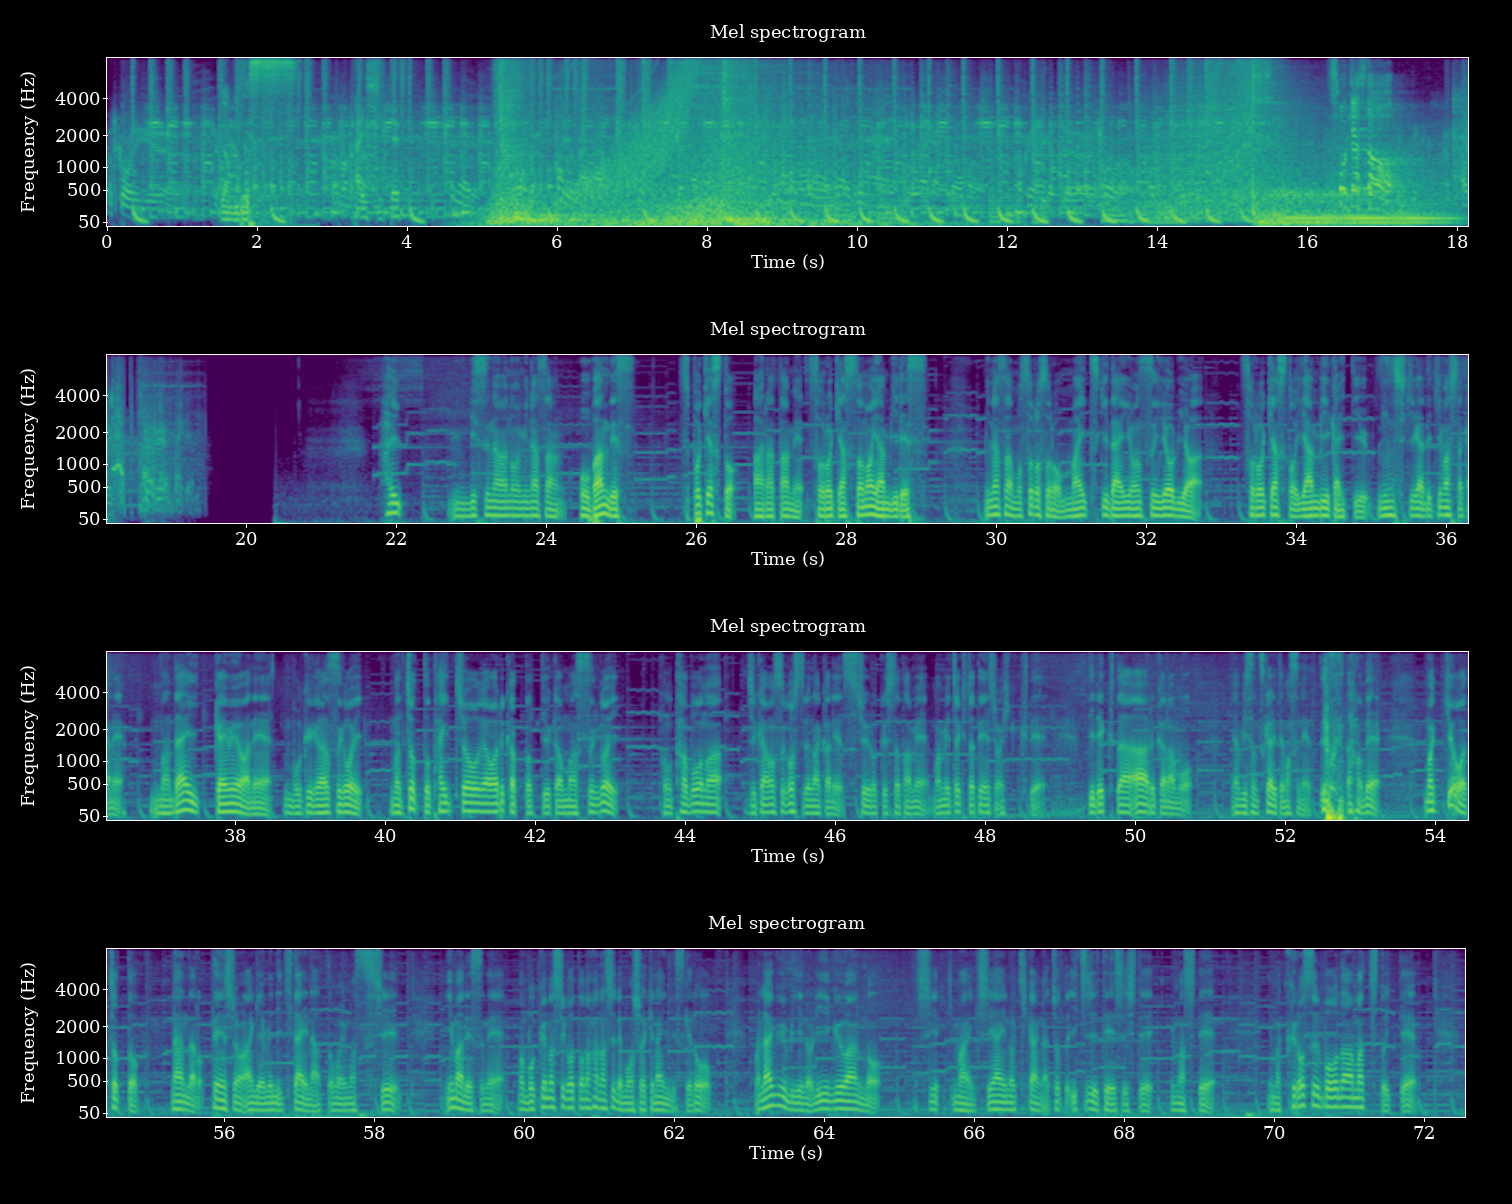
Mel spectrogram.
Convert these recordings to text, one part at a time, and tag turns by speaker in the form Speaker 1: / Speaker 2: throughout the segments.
Speaker 1: ヤンビです。
Speaker 2: 大使です。スポキャスト
Speaker 1: はい。リスナーの皆さん、おばんです。スポキャスト、改め、ソロキャストのヤンビです。皆さんもそろそろ毎月第4水曜日は、ソロキャストヤンビー回っていう認識ができましたかね？まあ、第1回目はね、僕がすごい、まあ、ちょっと体調が悪かったっていうか、まあ、すごい、この多忙な時間を過ごしてる中で収録したため、まあ、めちゃくちゃテンション低くて、ディレクター R からも、ヤンビーさん疲れてますねって言われたので、まあ、今日はちょっと、なんだろう、テンション上げめに行きたいなと思いますし、今ですね、まあ、僕の仕事の話で申し訳ないんですけど、まラグビーのリーグワンの、まあ、試合の期間がちょっと一時停止していまして、今、クロスボーダーマッチといって、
